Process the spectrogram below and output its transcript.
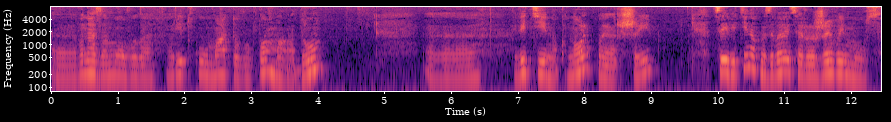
Е, Вона замовила рідку матову помаду. Е, Відтінок 01. Цей відтінок називається рожевий мус.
